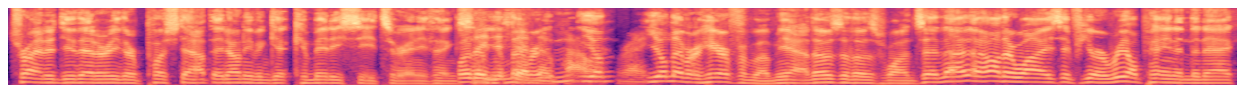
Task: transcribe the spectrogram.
try to do that are either pushed out. They don't even get committee seats or anything. Or they you'll just have never, no power, you'll, right. you'll never hear from them. Yeah, those are those ones. And uh, otherwise, if you're a real pain in the neck,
